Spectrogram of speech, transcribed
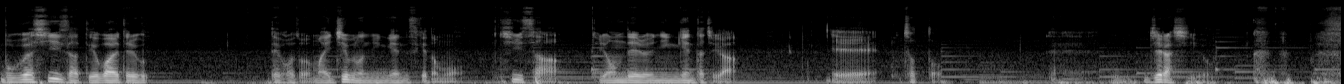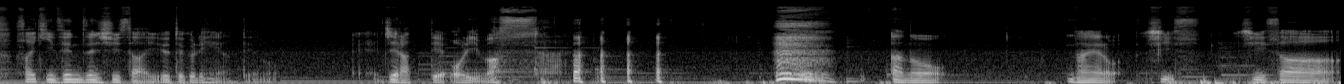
僕がシーサーって呼ばれてるってこと、まあ一部の人間ですけども、シーサーと呼んでる人間たちが、えー、ちょっと、えー、ジェラシーを、最近全然シーサー言うてくれへんやんっていうのを、えージェラっております。あの、なんやろ、シース、シーサー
